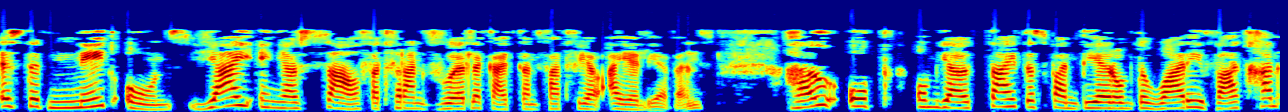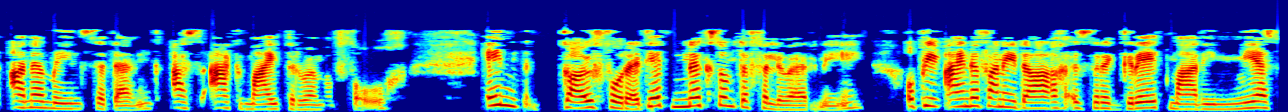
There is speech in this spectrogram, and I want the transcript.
is dit net ons, jy en jouself wat verantwoordelikheid kan vat vir jou eie lewens. Hou op om jou tyd te spandeer om te worry wat gaan ander mense dink as ek my drome volg. En go for it. Jy het niks om te verloor nie. Op die einde van die dag is regret maar die mees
